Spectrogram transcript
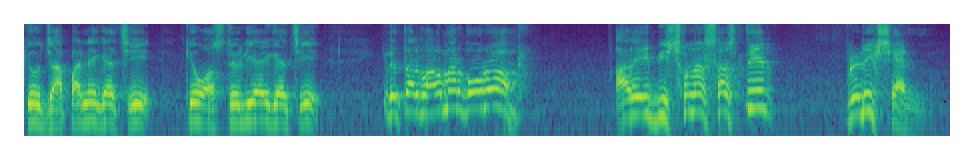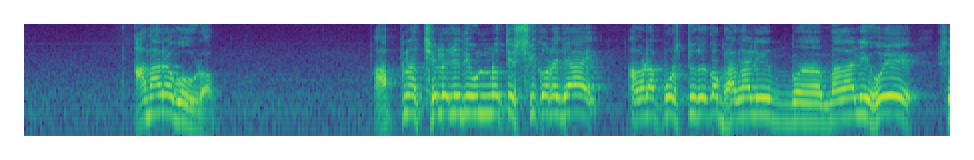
কেউ জাপানে গেছে, কেউ অস্ট্রেলিয়ায় গেছে, এটা তার বাবা মার গৌরব। আর এই বিশ্বনাথ শাস্ত্রীর প্রেডিকশান আমারও গৌরব। আপনার ছেলে যদি উন্নতির শিখরে যায়, আমরা প্রস্তুকে বাঙালি বাঙালি হয়ে সে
